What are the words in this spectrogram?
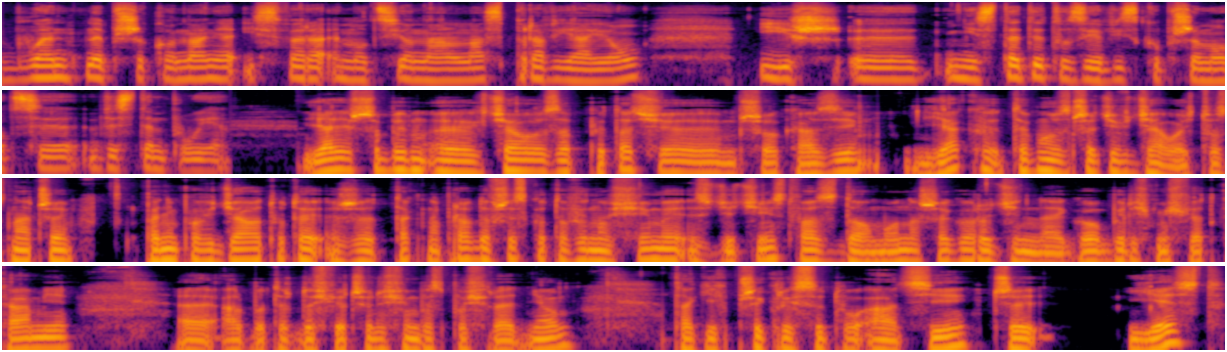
błędne przekonania i sfera emocjonalna sprawiają, iż niestety to zjawisko przemocy występuje. Ja jeszcze bym e, chciał zapytać e, przy okazji, jak temu przeciwdziałać? To znaczy, pani powiedziała tutaj, że tak naprawdę wszystko to wynosimy z dzieciństwa, z domu naszego rodzinnego. Byliśmy świadkami e, albo też doświadczyliśmy bezpośrednio takich przykrych sytuacji. Czy jest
